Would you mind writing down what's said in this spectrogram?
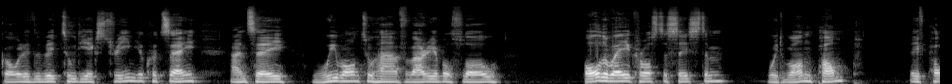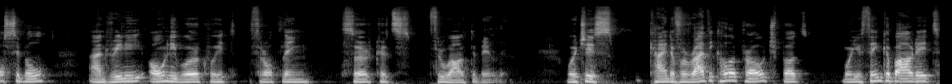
go a little bit to the extreme, you could say, and say, we want to have variable flow all the way across the system with one pump, if possible, and really only work with throttling circuits throughout the building, which is kind of a radical approach. But when you think about it,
